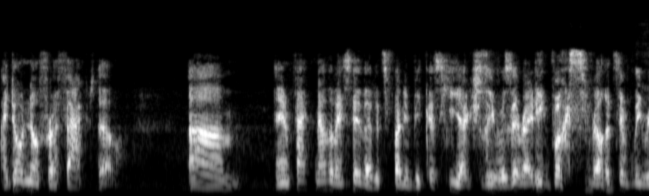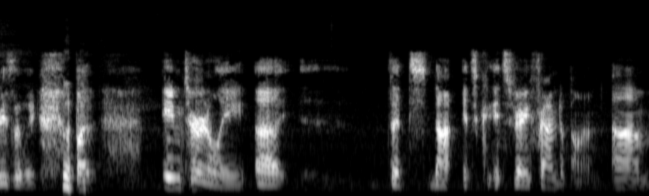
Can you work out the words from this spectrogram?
I don't know for a fact though. Um, and in fact, now that I say that, it's funny because he actually was writing books relatively recently. but internally, uh, that's not. It's it's very frowned upon. Um,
